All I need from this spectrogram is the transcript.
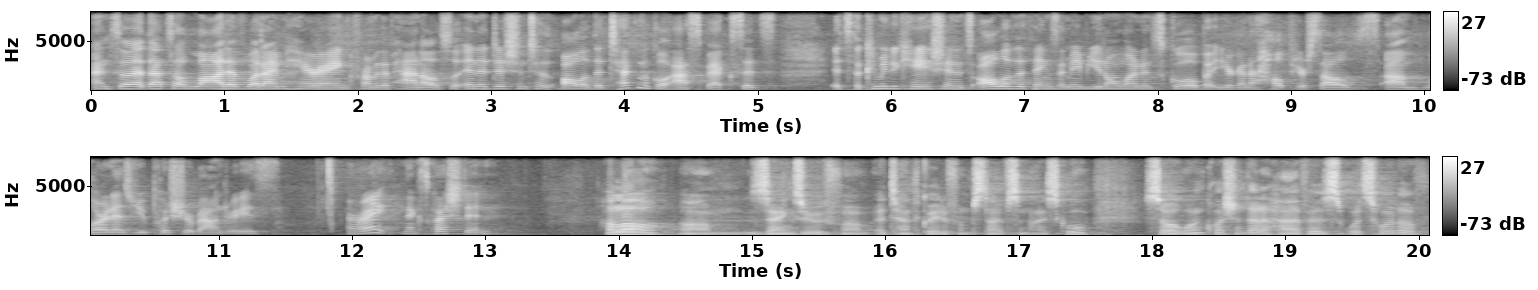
And so that's a lot of what I'm hearing from the panel. So in addition to all of the technical aspects, it's it's the communication, it's all of the things that maybe you don't learn in school, but you're going to help yourselves um, learn as you push your boundaries. All right, next question. Hello, um, Zhang Zhu from a 10th grader from Stuyvesant High School. So one question that I have is, what sort of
